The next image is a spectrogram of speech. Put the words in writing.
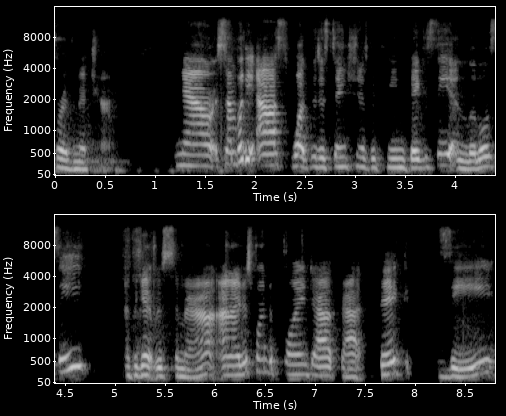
for the midterm. Now, somebody asked what the distinction is between big Z and little z. I think it was Samara. And I just wanted to point out that big Z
